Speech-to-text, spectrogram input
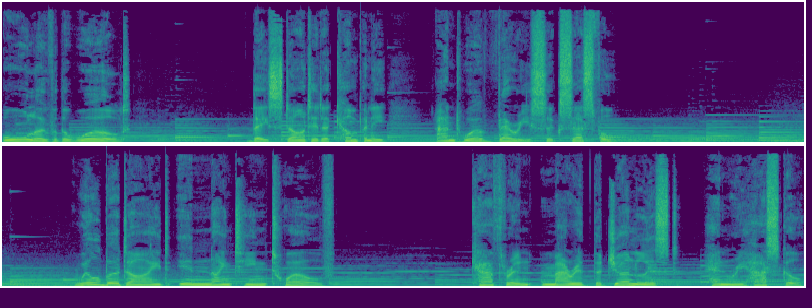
all over the world. They started a company and were very successful. Wilbur died in 1912. Catherine married the journalist Henry Haskell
